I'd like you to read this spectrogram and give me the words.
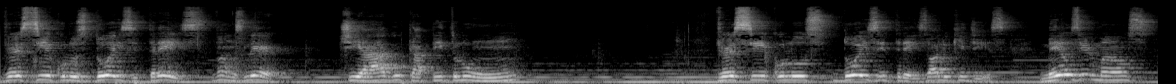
versículos 2 e 3. Vamos ler? Tiago capítulo 1, versículos 2 e 3. Olha o que diz: Meus irmãos,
